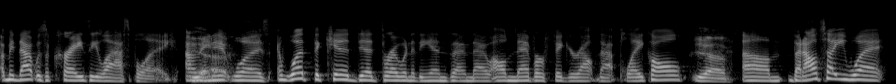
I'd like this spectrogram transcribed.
I mean that was a crazy last play. I mean it was what the kid did throw into the end zone though. I'll never figure out that play call. yeah. Um, but I'll tell you what,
